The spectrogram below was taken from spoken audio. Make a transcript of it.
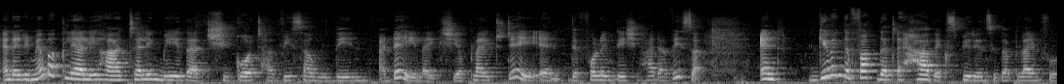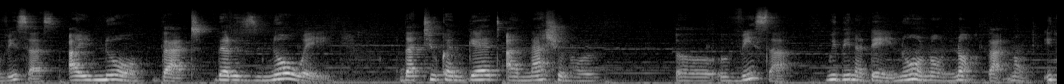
And I remember clearly her telling me that she got her visa within a day, like she applied today and the following day she had a visa. And given the fact that I have experience with applying for visas, I know that there is no way that you can get a national uh, visa within a day. No, no, no, that no. It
